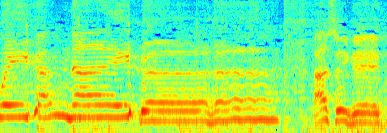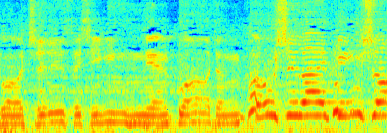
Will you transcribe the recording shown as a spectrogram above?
为憾奈何？怕岁月过，只随信念火，等后世来评说。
